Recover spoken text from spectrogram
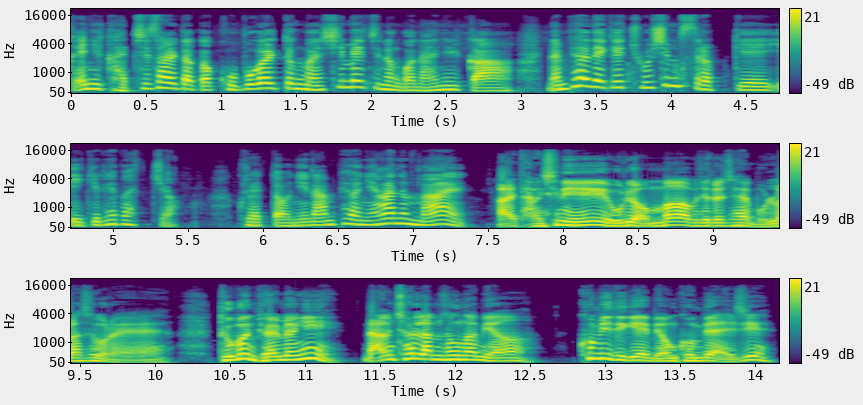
괜히 같이 살다가 고부 갈등만 심해지는 건 아닐까 남편에게 조심스럽게 얘기를 해봤죠. 그랬더니 남편이 하는 말, 아, 당신이 우리 엄마 아버지를 잘 몰라서 그래. 두 분 별명이 남철 남성남이야. 코미디계의 명콤비 알지?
